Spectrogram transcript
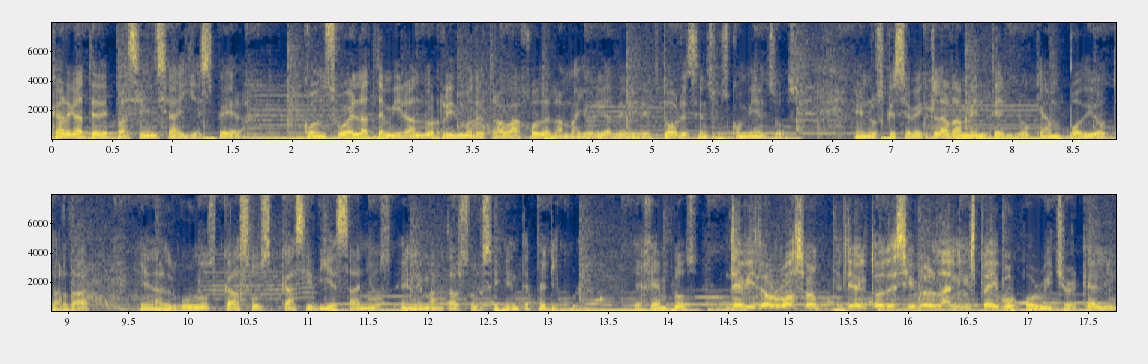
cárgate de paciencia y espera. Consuélate mirando el ritmo de trabajo de la mayoría de directores en sus comienzos, en los que se ve claramente lo que han podido tardar y en algunos casos casi 10 años en levantar su siguiente película. Ejemplos: David O. Russell, el director de Silver Linings Playbook, o Richard Kelly,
